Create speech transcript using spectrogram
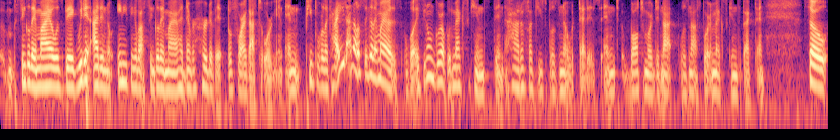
um, Cinco de Mayo was big. We didn't. I didn't know anything about Cinco de Mayo. I had never heard of it before I got to Oregon. And people were like, "How you not know what Cinco de Mayo is?" Well, if you don't grow up with Mexicans, then how the fuck are you supposed to know what that is? And Baltimore did not was not sporting Mexicans back then. So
